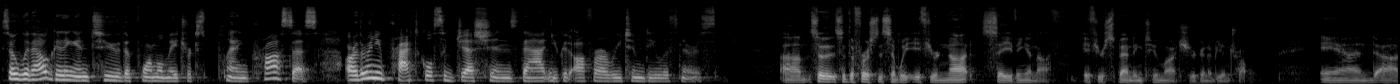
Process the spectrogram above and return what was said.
So, without getting into the formal matrix planning process, are there any practical suggestions that you could offer our ReachMD listeners? Um, so, so, the first is simply if you're not saving enough, if you're spending too much, you're going to be in trouble. And uh,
